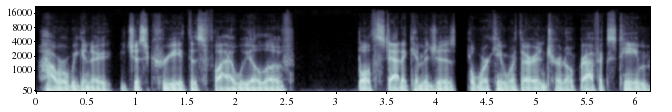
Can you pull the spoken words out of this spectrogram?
How are we going to just create this flywheel of both static images, working with our internal graphics team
